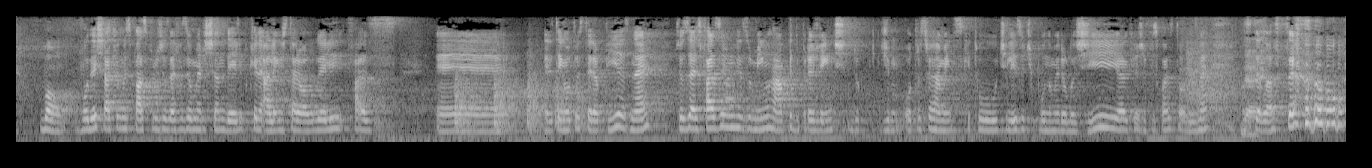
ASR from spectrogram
Bom, vou deixar aqui um espaço para o José fazer o merchan dele, porque além de tarólogo ele faz, é, ele tem outras terapias, né? José, faz um resuminho rápido pra gente do, de outras ferramentas que tu utiliza, tipo numerologia, que eu já fiz quase todas, né? Constelação.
